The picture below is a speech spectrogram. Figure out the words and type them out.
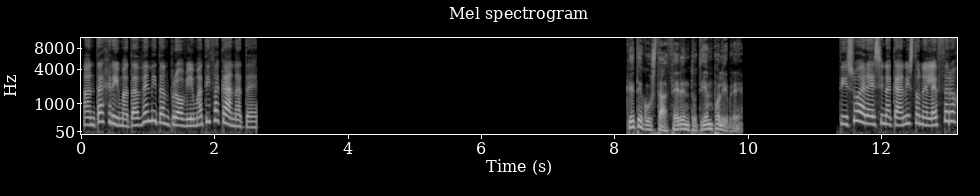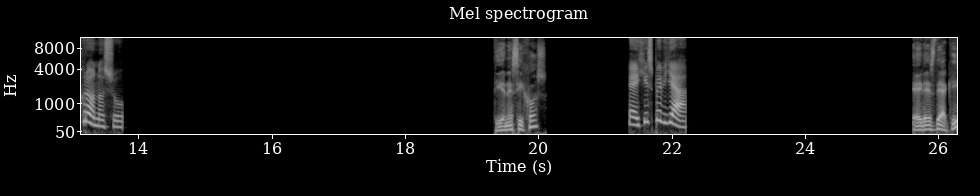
Αν τα χρήματα δεν ήταν πρόβλημα, τι θα κάνατε? ¿Qué te gusta hacer en tu tiempo libre? Τι σου αρέσει να κάνεις τον ελεύθερο χρόνο σου? ¿Tienes hijos? Έχεις παιδιά. ¿Eres de aquí?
